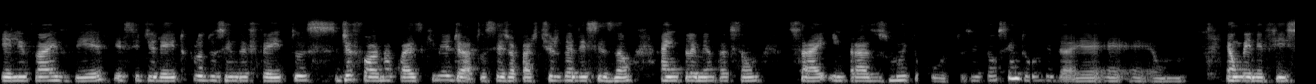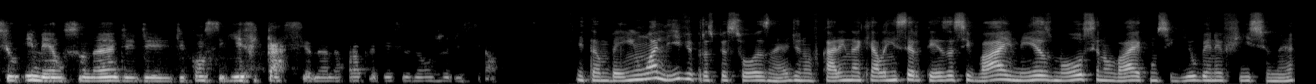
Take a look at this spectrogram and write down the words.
ele vai ver esse direito produzindo efeitos de forma quase que imediata, ou seja, a partir da decisão, a implementação sai em prazos muito curtos. Então, sem dúvida, é, é, é um, é um benefício imenso né, de, de, de conseguir eficácia né, na própria decisão judicial. E também um alívio para as pessoas, né, de não ficarem naquela incerteza se vai mesmo ou se não vai conseguir o benefício, né.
